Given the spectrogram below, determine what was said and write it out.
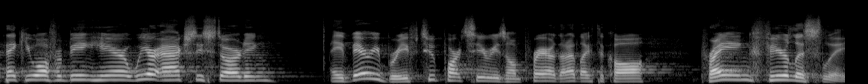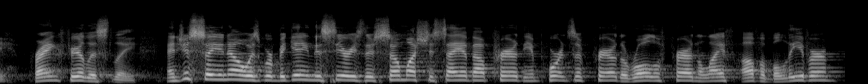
Thank you all for being here. We are actually starting a very brief two part series on prayer that I'd like to call Praying Fearlessly. Praying Fearlessly. And just so you know, as we're beginning this series, there's so much to say about prayer, the importance of prayer, the role of prayer in the life of a believer.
